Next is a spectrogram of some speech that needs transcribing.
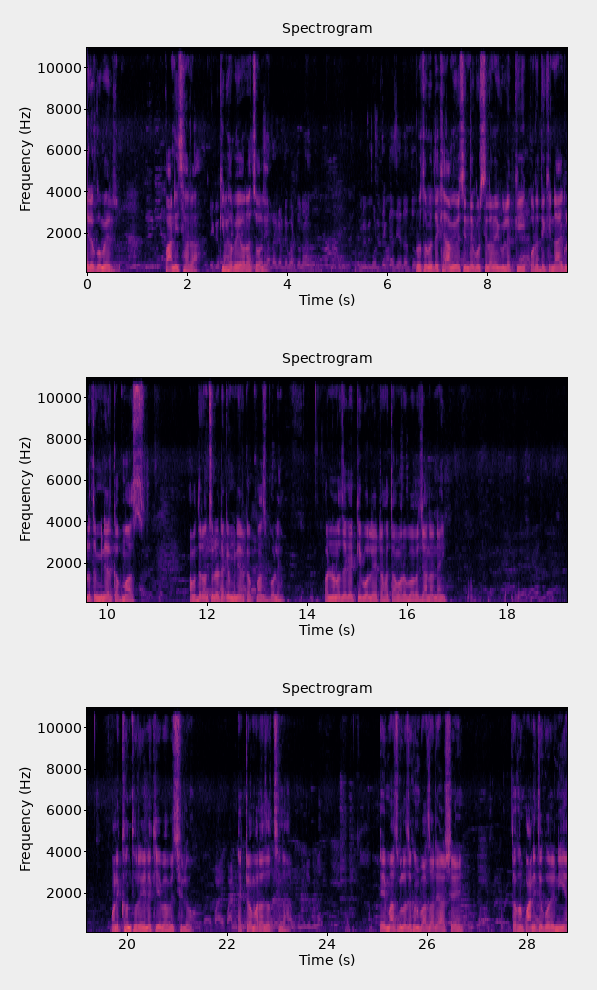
এরকমের পানি ছাড়া কীভাবে ওরা চলে। প্রথমে দেখে আমিও চিন্তা করছিলাম, এগুলো কি? পরে দেখি, না, এগুলো তো মিনার কাপ মাছ। আমাদের অঞ্চলে এটাকে মিনার কাপ মাছ বলে। অন্যান্য জায়গায় কি বলে, এটা হয়তো আমার ওভাবে জানা নেই। অনেকক্ষণ ধরেই নাকি এভাবে ছিল। একটাও মারা যাচ্ছে না। এই মাছগুলো যখন বাজারে আসে, তখন পানিতে করে নিয়ে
